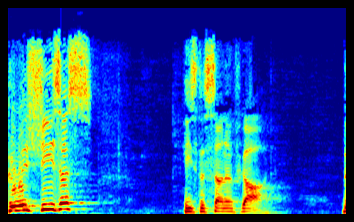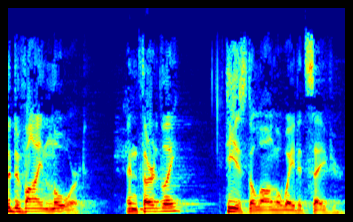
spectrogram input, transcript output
Who is Jesus? He's the Son of God, the divine Lord. And thirdly, he is the long awaited Savior.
